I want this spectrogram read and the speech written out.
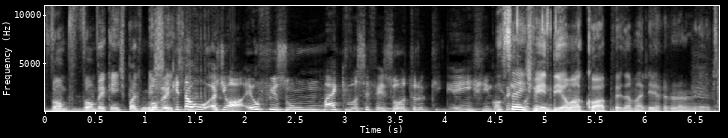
Vamos, vamos ver que a gente pode mexer Vamos ver, aqui aqui. tá o. Assim, ó, eu fiz um, Mike, você fez outro. Que, enfim, E qualquer se a gente coisa. vender uma cópia da Maria Bernadette?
